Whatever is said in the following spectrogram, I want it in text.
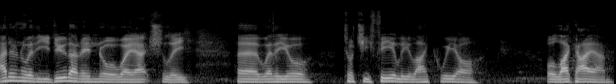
I don't know whether you do that in Norway, actually uh, whether you're touchy feely like we are or like I am.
